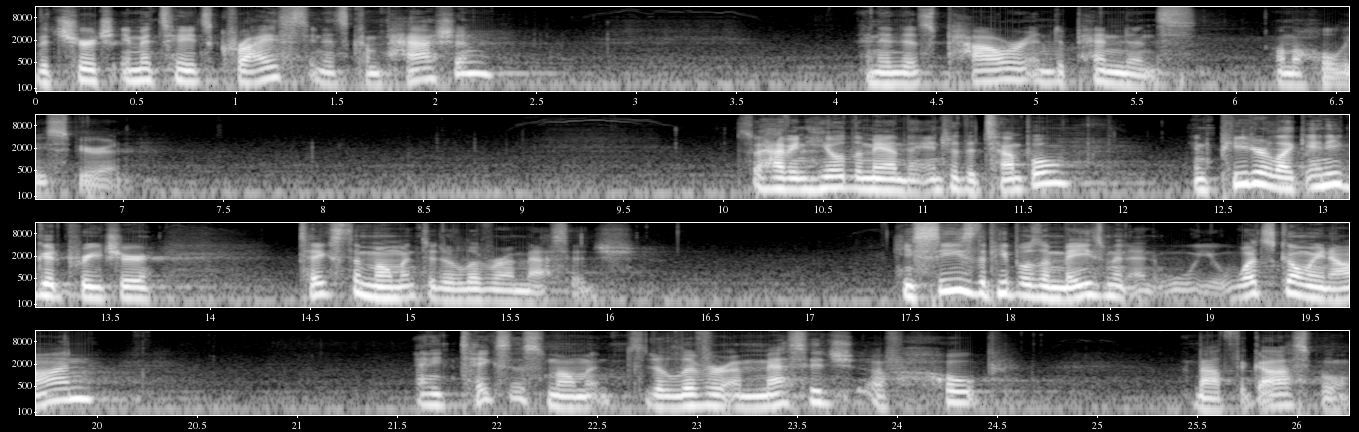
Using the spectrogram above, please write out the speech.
the church imitates Christ in its compassion and in its power and dependence on the Holy Spirit. So, having healed the man, they enter the temple, and Peter, like any good preacher, takes the moment to deliver a message. He sees the people's amazement and what's going on, and he takes this moment to deliver a message of hope about the gospel.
